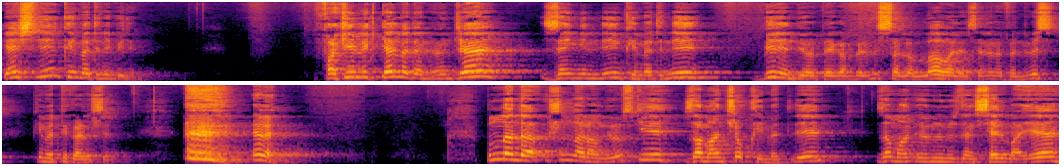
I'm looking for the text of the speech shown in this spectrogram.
gençliğin kıymetini bilin. Fakirlik gelmeden önce zenginliğin kıymetini bilin diyor Peygamberimiz sallallahu aleyhi ve sellem Efendimiz kıymetli kardeşlerim. evet. Bundan da şunları anlıyoruz ki zaman çok kıymetli. Zaman ömrümüzden sermaye.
